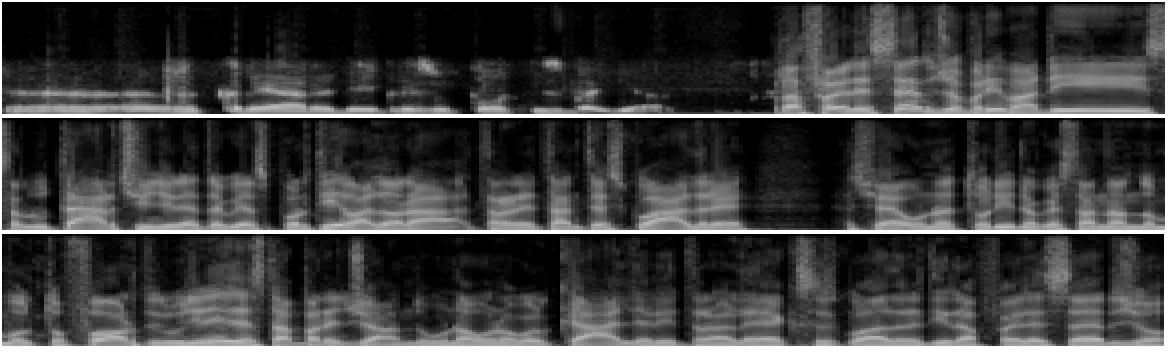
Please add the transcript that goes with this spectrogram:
eh, creare dei presupposti sbagliati. Raffaele Sergio, prima di salutarci in diretta qui a Sportiva, allora tra le tante squadre c'è un Torino che sta andando molto forte, l'Udinese sta pareggiando 1-1 col Cagliari tra le ex squadre di Raffaele Sergio,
